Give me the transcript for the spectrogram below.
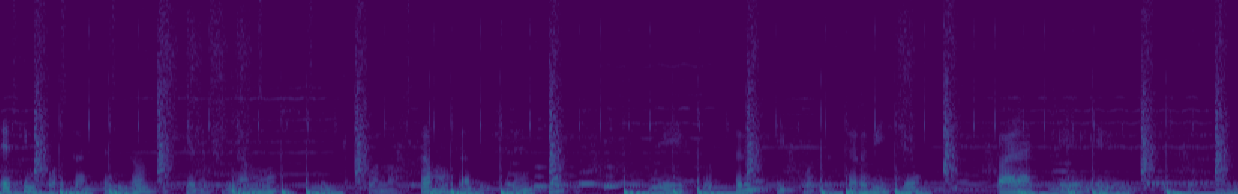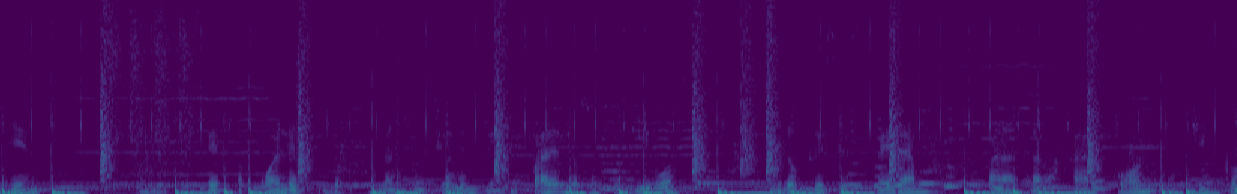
Es importante entonces que definamos y conozcamos la diferencia de estos tres tipos de servicios para que este, pues, también eh, se sepa cuáles son las funciones principales, los objetivos y lo que se espera para trabajar con un chico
